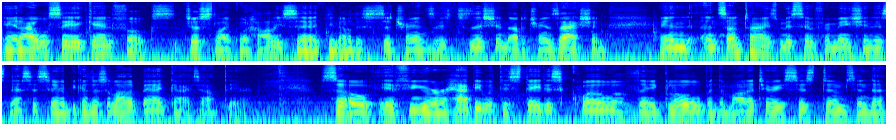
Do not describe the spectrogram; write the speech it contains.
And I will say again, folks, just like what Holly said, you know, this is a transition, not a transaction. And and sometimes misinformation is necessary because there's a lot of bad guys out there. So if you're happy with the status quo of the globe and the monetary systems and the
